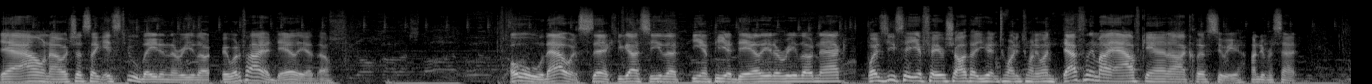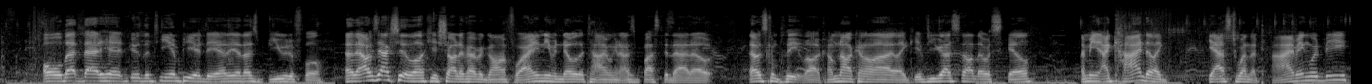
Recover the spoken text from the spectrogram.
Yeah, I don't know. It's just like, it's too late in the reload. Wait, what if I had Dahlia, though? Oh, that was sick. You guys see the TMP Adalia to reload nac? What did you say your favorite shot that you hit in 2021? Definitely my Afghan uh, Cliff Suey, 100%. Oh, that that hit, dude. The TMP Adalia, that's beautiful. Now, that was actually the luckiest shot I've ever gone for. I didn't even know the timing, and I was busted that out. That was complete luck. I'm not gonna lie. Like, if you guys thought that was skill, I mean, I kind of like guessed when the timing would be.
